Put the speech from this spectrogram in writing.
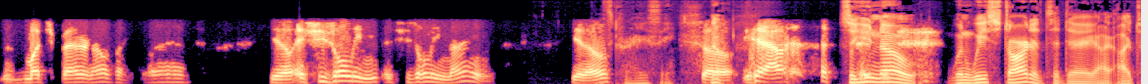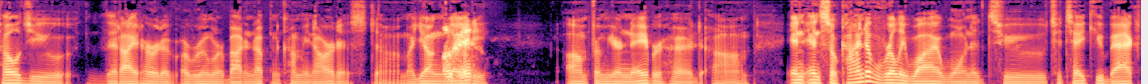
much better. And I was like, what? You know, and she's only she's only nine. You know, that's crazy. So no, yeah. so you know, when we started today, I, I told you that I'd heard a, a rumor about an up and coming artist, um, a young okay. lady um, from your neighborhood, um, and and so kind of really why I wanted to to take you back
